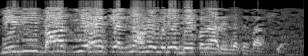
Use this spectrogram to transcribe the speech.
بیوی، بات یہ ہے کہ اللہ نے مجھے بے پناہ رزت ادا کیا۔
